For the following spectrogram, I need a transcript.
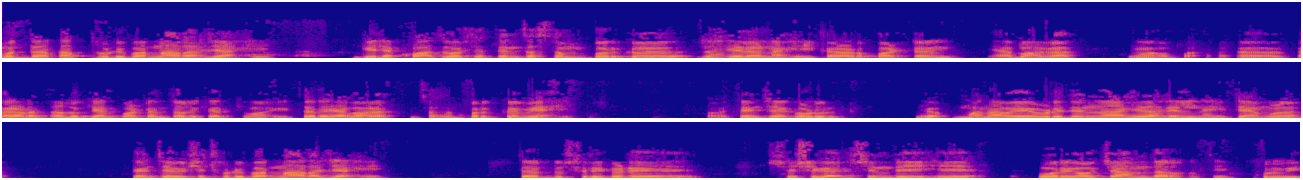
मतदारात थोडीफार नाराजी आहे. गेल्या पाच वर्षात त्यांचा संपर्क झालेला नाही कराड पाटण या भागात किंवा कराड तालुक्यात पाटण तालुक्यात किंवा इतर या भागात त्यांचा संपर्क कमी आहे. त्यांच्याकडून म्हणावे एवढे त्यांना हे झालेलं नाही. त्यामुळं त्यांच्याविषयी थोडीफार नाराजी आहे. तर दुसरीकडे शशिकांत शिंदे हे कोरेगावचे आमदार होते पूर्वी.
